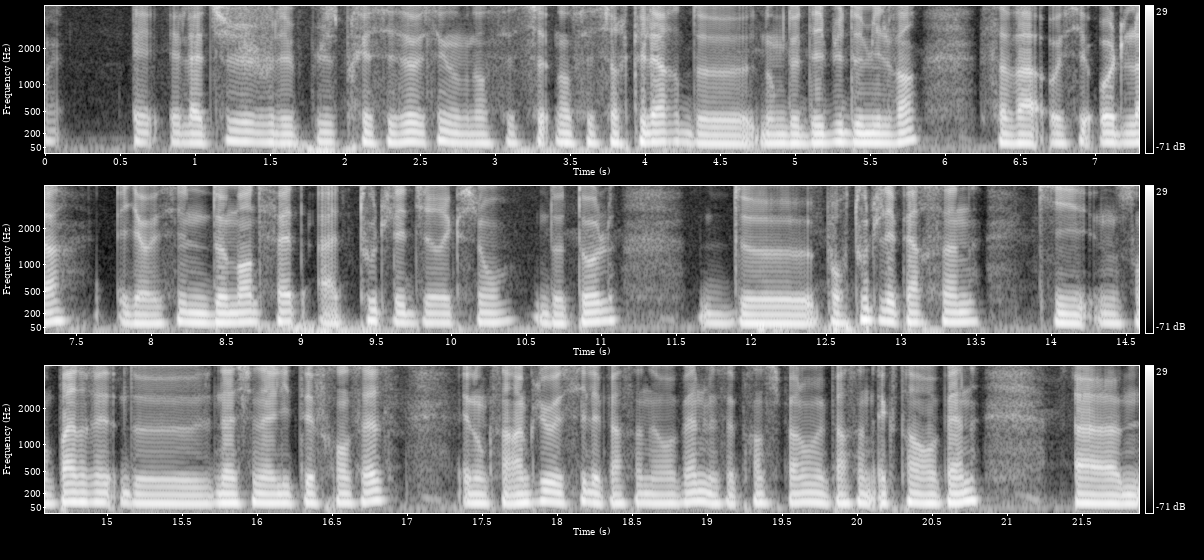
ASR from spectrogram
Ouais. Et, et là-dessus, je voulais plus préciser aussi, donc dans ces, dans ces circulaires de, donc de début 2020, ça va aussi au-delà. Il y a aussi une demande faite à toutes les directions de tôle de, pour toutes les personnes qui ne sont pas de, nationalité française. Et donc ça inclut aussi les personnes européennes, mais c'est principalement les personnes extra-européennes. Euh,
